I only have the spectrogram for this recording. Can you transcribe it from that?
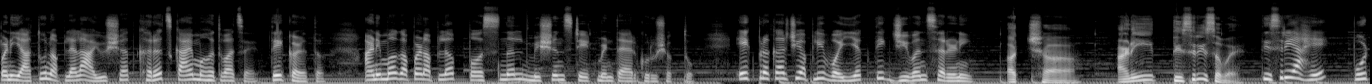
पण यातून आपल्याला आयुष्यात खरंच काय महत्वाचं आहे ते कळतं. आणि मग आपण आपलं पर्सनल मिशन स्टेटमेंट तयार करू शकतो. एक प्रकारची आपली वैयक्तिक जीवनसरणी. अच्छा. आणि तिसरी सवय? तिसरी आहे पुट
